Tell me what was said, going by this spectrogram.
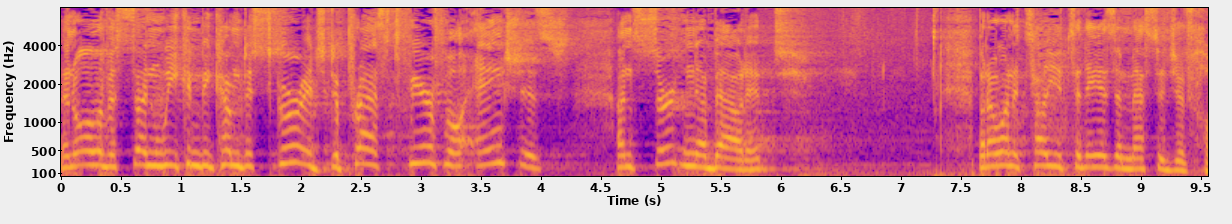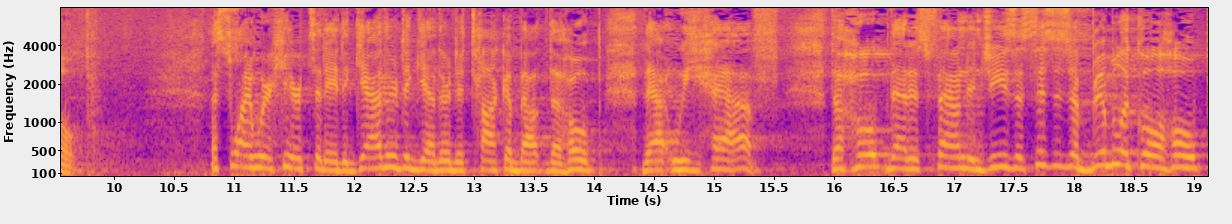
And all of a sudden we can become discouraged, depressed, fearful, anxious, uncertain about it. But I want to tell you today is a message of hope. That's why we're here today to gather together to talk about the hope that we have. The hope that is found in Jesus. This is a biblical hope.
